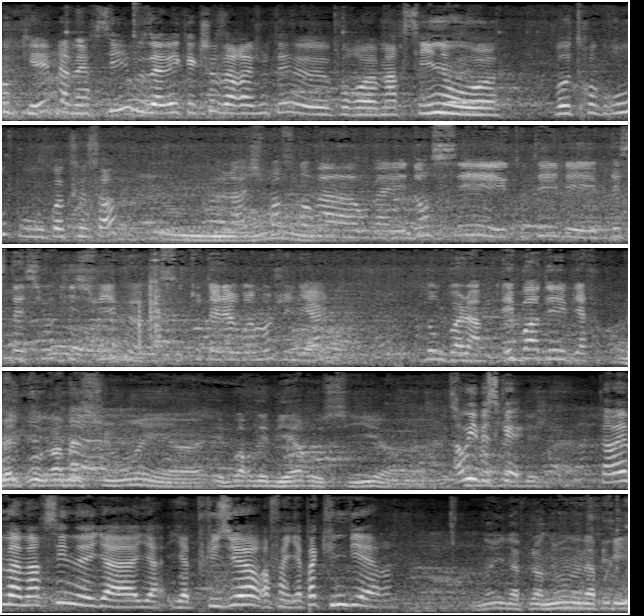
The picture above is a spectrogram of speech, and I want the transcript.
Ok, bah merci. Vous avez quelque chose à rajouter euh, pour euh, Marcine ou euh, votre groupe ou quoi que ce soit? Voilà, je pense qu'on va, on va aller danser et écouter les prestations qui suivent. tout a l'air vraiment génial. Donc voilà, et boire des bières. Belle programmation et, euh, et boire des bières aussi. euh, Ah oui, parce que déjà? quand même à Marcine, il y a, il y a- il y a plusieurs, enfin il n'y a pas qu'une bière. Non, il y en a plein. Nous, on en a pris.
